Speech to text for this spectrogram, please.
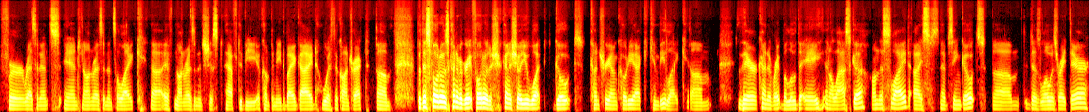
for residents and non-residents alike. Uh, if non-residents just have to be accompanied by a guide with a contract. Um, but this photo is kind of a great photo to sh- kind of show you what goat country on Kodiak can be like. Um, they're kind of right below the A in Alaska on this slide. I s- have seen goats um, as low as right there,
